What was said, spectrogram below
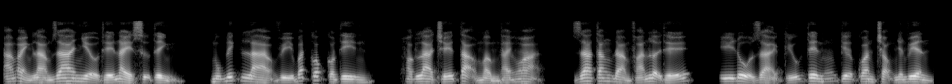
Ám ảnh làm ra nhiều thế này sự tình, mục đích là vì bắt cóc con tin, hoặc là chế tạo mầm thái họa, gia tăng đàm phán lợi thế, ý đồ giải cứu tên kia quan trọng nhân viên.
